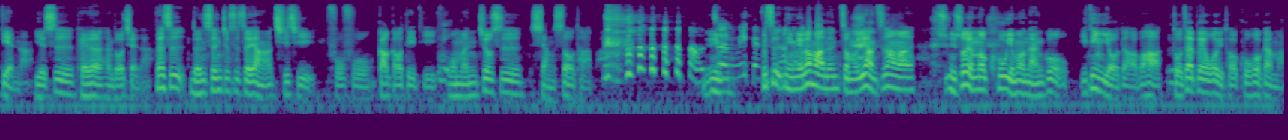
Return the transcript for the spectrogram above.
店呐，也是赔了很多钱啊。但是人生就是这样啊，起起伏伏，高高低低，我们就是享受它吧。好正面，不是你没办法能怎么样，知道吗？你说有没有哭，有没有难过，一定有的，好不好？躲在被窝里头哭或干嘛？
